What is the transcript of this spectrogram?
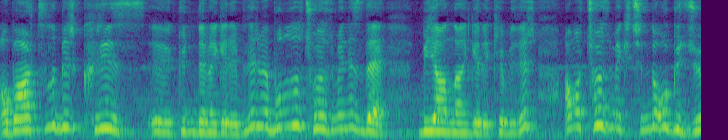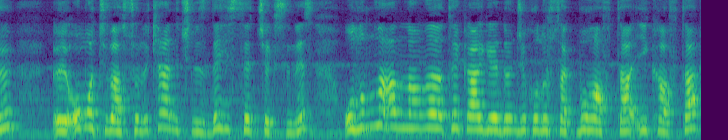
abartılı bir kriz e, gündeme gelebilir ve bunu da çözmeniz de bir yandan gerekebilir. Ama çözmek için de o gücü, e, o motivasyonu kendi içinizde hissedeceksiniz. Olumlu anlamda tekrar geri dönecek olursak bu hafta, ilk hafta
